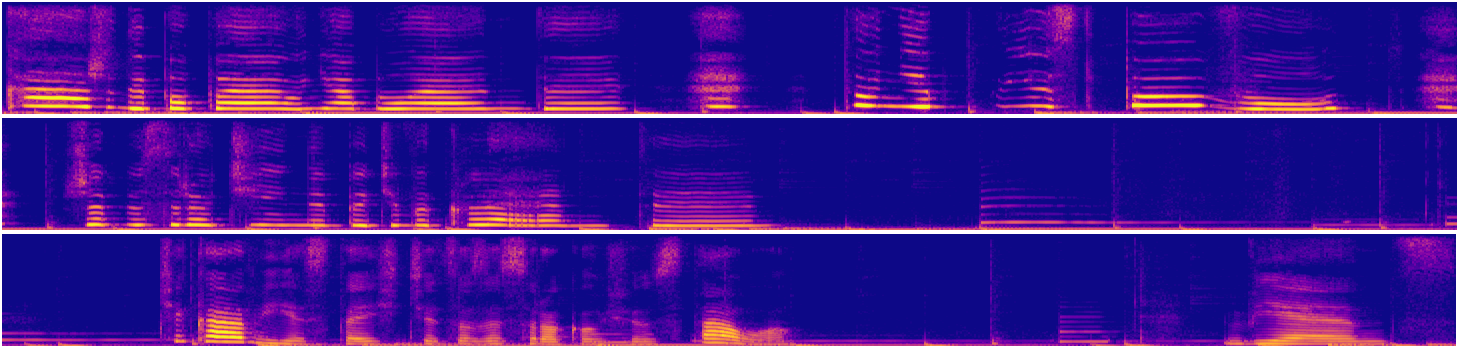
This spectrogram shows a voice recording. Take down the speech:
każdy popełnia błędy. Żeby z rodziny być wyklętym. Ciekawi jesteście, co ze sroką się stało. Więc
